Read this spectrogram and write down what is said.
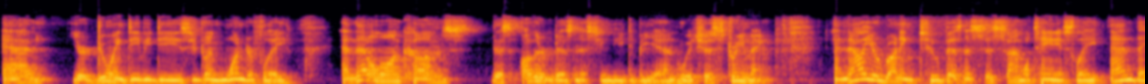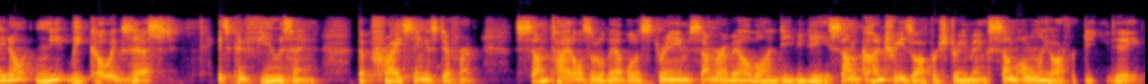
and you're doing DVDs, you're doing wonderfully. And then along comes this other business you need to be in, which is streaming. And now you're running two businesses simultaneously, and they don't neatly coexist. It's confusing. The pricing is different. Some titles are available to stream, some are available on DVD. Some countries offer streaming, some only offer DVD.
